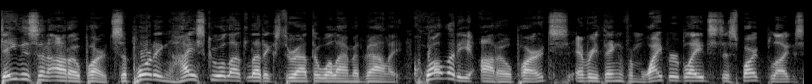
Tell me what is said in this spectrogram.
Davison Auto Parts, supporting high school athletics throughout the Willamette Valley. Quality auto parts, everything from wiper blades to spark plugs.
